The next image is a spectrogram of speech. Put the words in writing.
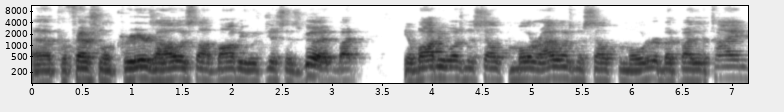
uh, professional careers. I always thought Bobby was just as good, but you know, Bobby wasn't a self promoter. I wasn't a self promoter. But by the time,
